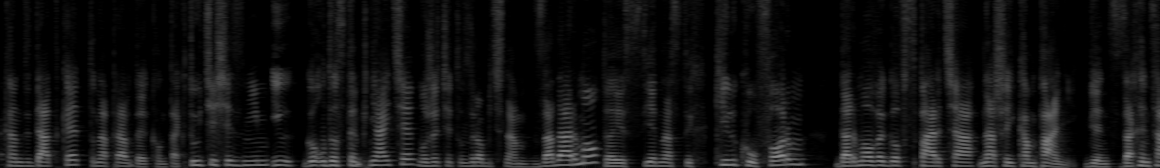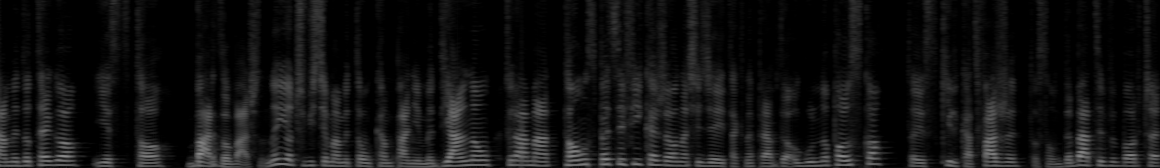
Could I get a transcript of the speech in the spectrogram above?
kandydatkę, to naprawdę kontaktujcie się z nim i go udostępniajcie. Możecie to zrobić nam za darmo. To jest jedna z tych kilku form, darmowego wsparcia naszej kampanii, więc zachęcamy do tego. Jest to bardzo ważne. No i oczywiście mamy tą kampanię medialną, która ma tą specyfikę, że ona się dzieje tak naprawdę ogólnopolsko. To jest kilka twarzy, to są debaty wyborcze.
